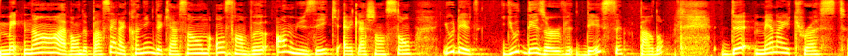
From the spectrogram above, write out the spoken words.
Maintenant, avant de passer à la chronique de Cassandre, on s'en va en musique avec la chanson You, you Deserve This, pardon, de Men I Trust.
